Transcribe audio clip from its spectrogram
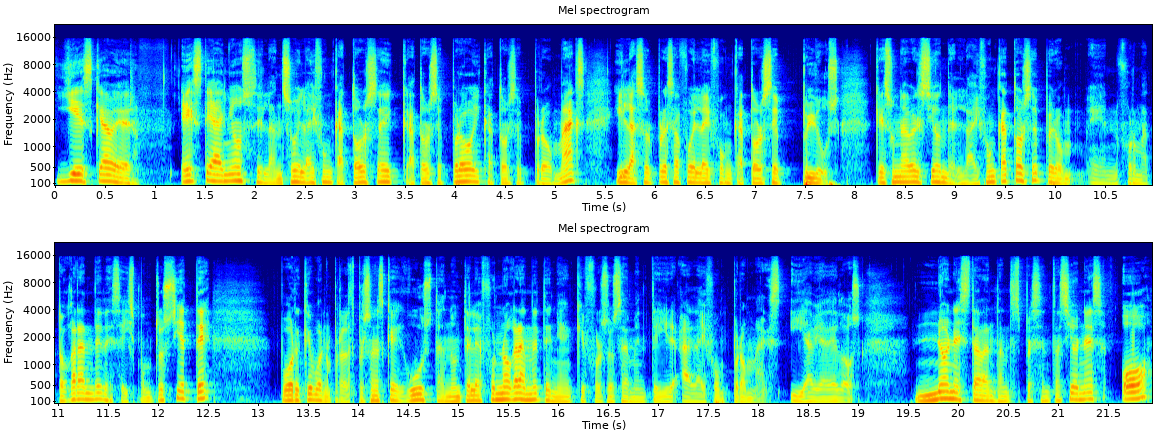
Y es que, a ver, este año se lanzó el iPhone 14, 14 Pro y 14 Pro Max y la sorpresa fue el iPhone 14 Plus, que es una versión del iPhone 14 pero en formato grande de 6.7 porque bueno, para las personas que gustan de un teléfono grande tenían que forzosamente ir al iPhone Pro Max y había de dos. No necesitaban tantas presentaciones o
